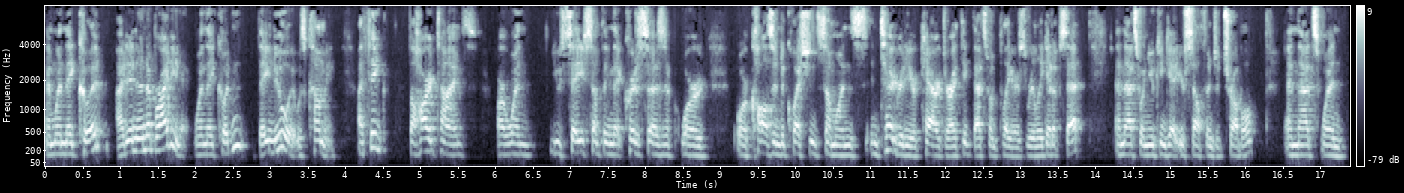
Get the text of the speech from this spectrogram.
And when they could, I didn't end up writing it. When they couldn't, they knew it was coming. I think the hard times are when you say something that criticizes or or calls into question someone's integrity or character, I think that's when players really get upset, and that's when you can get yourself into trouble, and that's when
